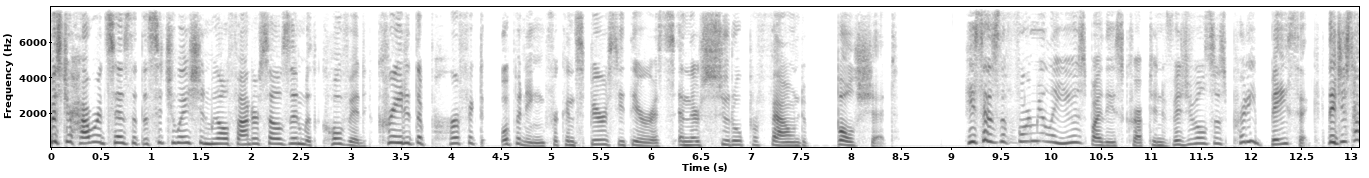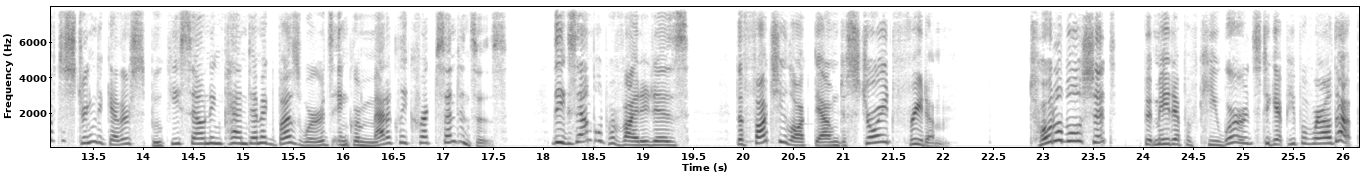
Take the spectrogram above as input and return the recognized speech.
Mr. Howard says that the situation we all found ourselves in with COVID created the perfect opening for conspiracy theorists and their pseudo profound bullshit. He says the formula used by these corrupt individuals is pretty basic. They just have to string together spooky sounding pandemic buzzwords in grammatically correct sentences. The example provided is the Fauci lockdown destroyed freedom. Total bullshit, but made up of key words to get people riled up.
